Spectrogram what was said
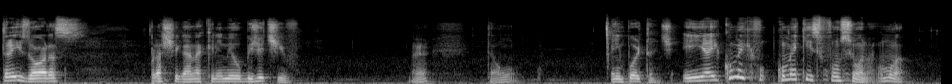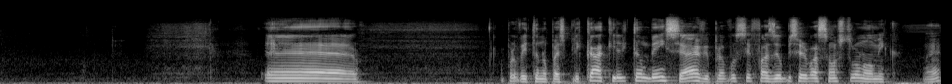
3 horas para chegar naquele meu objetivo. Né? Então é importante. E aí, como é que, como é que isso funciona? Vamos lá. É... Aproveitando para explicar que ele também serve para você fazer observação astronômica. Né?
